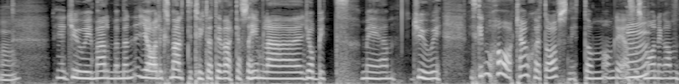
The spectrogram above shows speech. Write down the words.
Mm. Det är Dewey i Malmö men jag har liksom alltid tyckt att det verkar så himla jobbigt med Dewey. Vi ska nog ha kanske ett avsnitt om, om det Mm. så småningom.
